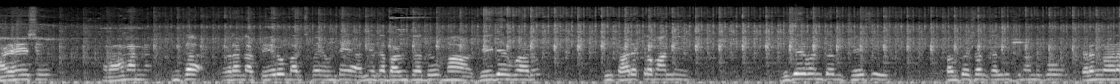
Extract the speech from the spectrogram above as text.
మహేష్ రామన్న. ఇంకా ఎవరన్నా పేరు మర్చిపోయి ఉంటే అన్యత భావించద్దు. మా జయదేవ్ గారు ఈ కార్యక్రమాన్ని విజయవంతం చేసి సంతోషం కలిగించినందుకు తెలంగాణ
